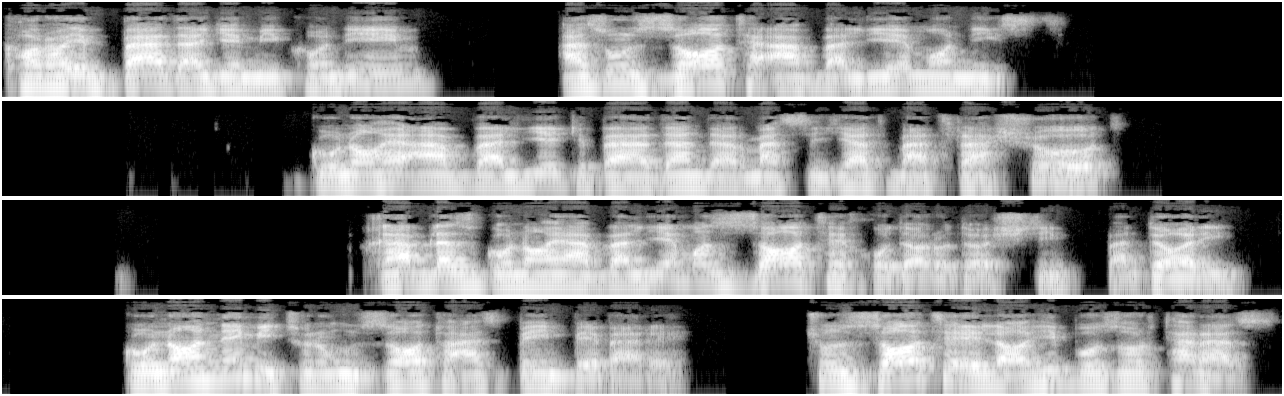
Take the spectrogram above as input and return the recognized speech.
کارهای بد اگه می‌کنیم از اون ذات اولیه ما نیست. گناه اولیه که بعدا در مسیحیت مطرح شد قبل از گناه اولیه ما ذات خدا رو داشتیم و داریم. گناه نمی‌تونه اون ذات رو از بین ببره چون ذات الهی بزرگتر از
